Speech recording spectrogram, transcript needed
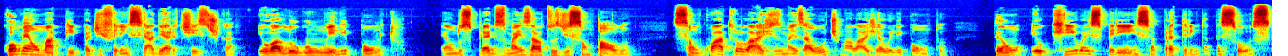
Como é uma pipa diferenciada e artística, eu alugo um heliponto, é um dos prédios mais altos de São Paulo. São quatro lajes, mas a última laje é o heliponto. Então, eu crio a experiência para 30 pessoas,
